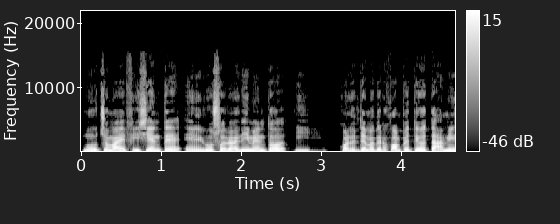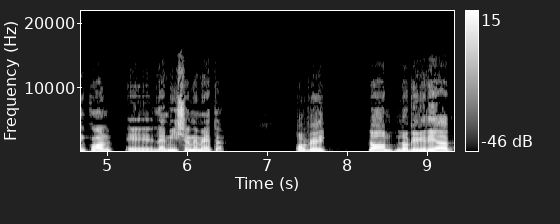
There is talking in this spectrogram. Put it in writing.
mucho más eficientes en el uso del alimento y con el tema que nos compete hoy también con eh, la emisión de meta. Ok. No, lo que quería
